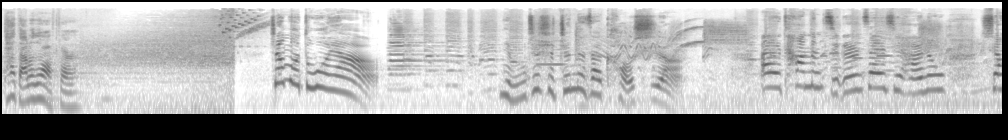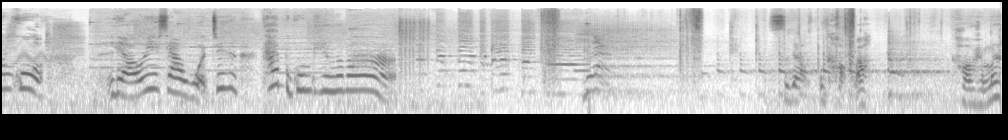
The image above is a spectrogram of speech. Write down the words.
他答了多少分？这么多呀！你们这是真的在考试啊？哎，他们几个人在一起还能相互聊一下，我这个太不公平了吧？撕掉，不考了。考什么？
